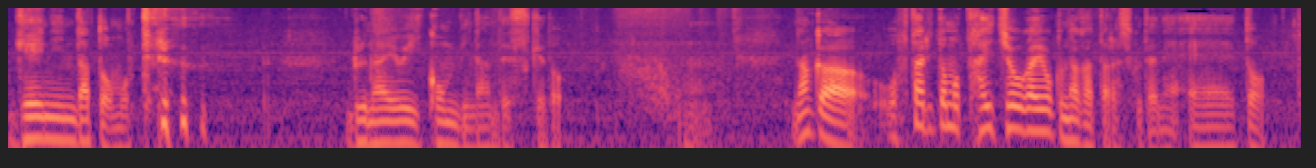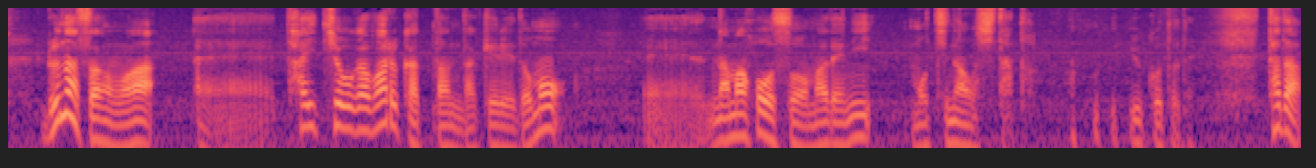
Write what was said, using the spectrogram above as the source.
ー、芸人だと思ってる ルナユイコンビなんですけど、うん、なんかお二人とも体調が良くなかったらしくてね。えっ、ー、とルナさんは、えー、体調が悪かったんだけれども、え生放送までに持ち直したと。いうことで。ただ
